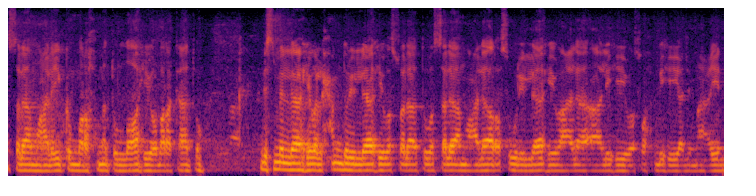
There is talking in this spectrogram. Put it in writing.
السلام عليكم ورحمة الله وبركاته بسم الله والحمد لله والصلاة والسلام على رسول الله وعلى آله وصحبه أجمعين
